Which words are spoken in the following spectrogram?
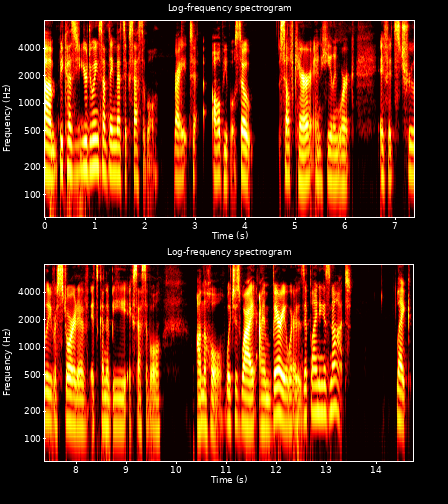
um, because you're doing something that's accessible, right, to all people. So, self care and healing work, if it's truly restorative, it's going to be accessible on the whole, which is why I'm very aware that ziplining is not like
